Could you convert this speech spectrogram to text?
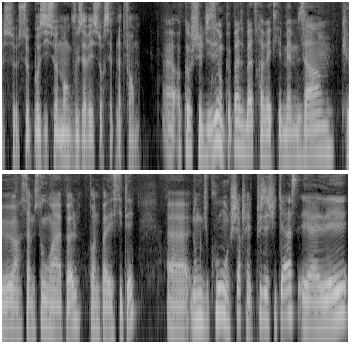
ce, ce positionnement que vous avez sur ces plateformes? Alors, comme je te le disais, on peut pas se battre avec les mêmes armes qu'un Samsung ou un Apple, pour ne pas les citer. Euh, donc du coup, on cherche à être plus efficace et à aller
